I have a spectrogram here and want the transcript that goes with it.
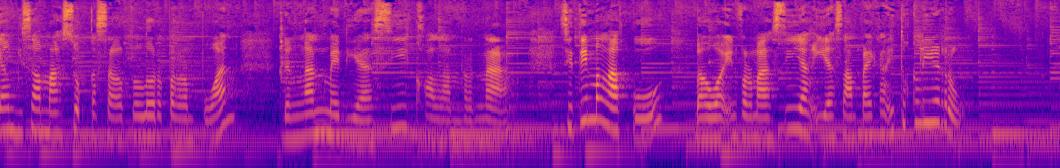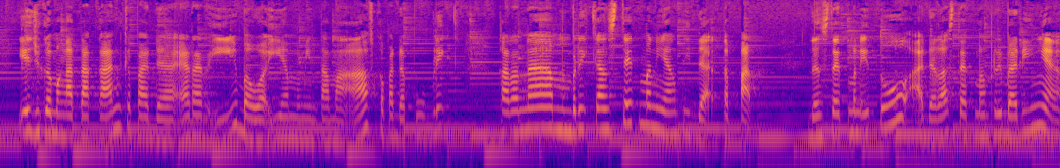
yang bisa masuk ke sel telur perempuan dengan mediasi kolam renang. Siti mengaku bahwa informasi yang ia sampaikan itu keliru. Ia juga mengatakan kepada RRI bahwa ia meminta maaf kepada publik karena memberikan statement yang tidak tepat dan statement itu adalah statement pribadinya,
